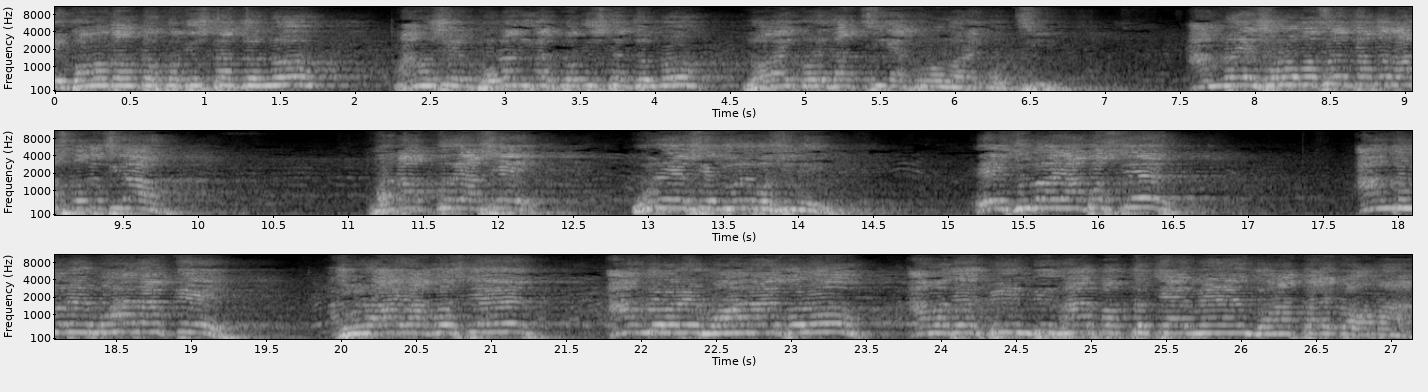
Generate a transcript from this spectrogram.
এই গণতন্ত্র প্রতিষ্ঠার জন্য, মানুষের ভোটাধিকার প্রতিষ্ঠার জন্য লড়াই করে যাচ্ছি, এখনও লড়াই করছি। আমরা এই ষোলো বছর যত রাজপথে ছিলাম, হঠাৎ করে আসে, উড়ে এসে দূরে বসিনি। এই জুলাই আগস্টের আন্দোলনের মহানায়ককে। জুলাই আগস্টের আন্দোলনের মহানায়ক হলো আমাদের বিএনপি ভারপ্রাপ্ত চেয়ারম্যান জনাব তারেক রহমান।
